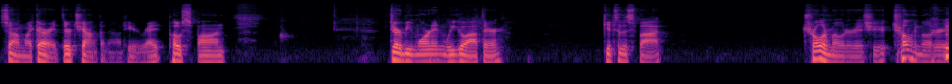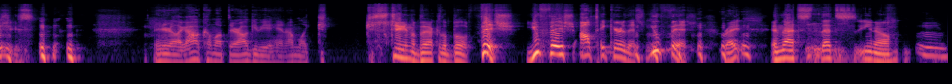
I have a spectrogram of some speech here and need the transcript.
So I'm like, all right, they're chomping out here, right? Post spawn. Derby morning, we go out there, get to the spot. Troller motor issue, trolling motor issues. and you're like, I'll come up there, I'll give you a hand. I'm like, just, just stay in the back of the boat. Fish. You fish, I'll take care of this. You fish. right? And that's that's you know, Mm.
